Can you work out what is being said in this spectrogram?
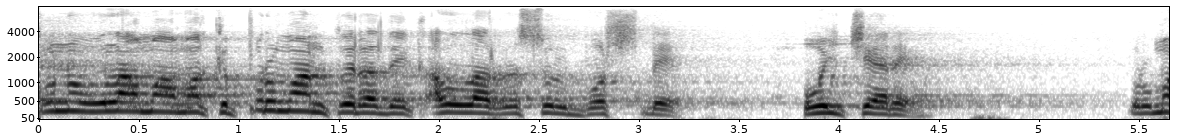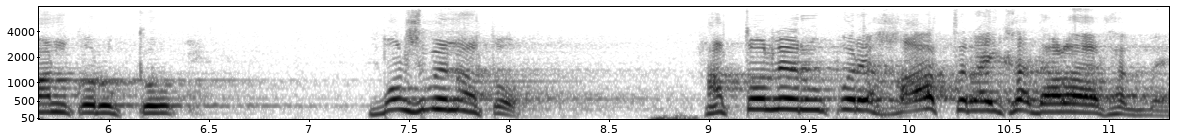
কোন ওলামা আমাকে প্রমাণ করে দেখ, আল্লাহ রসুল বসবে ওই চেয়ারে প্রমাণ করুক কেউ, বসবে না তো। হাতলের উপরে হাত রাইখা দাঁড়ায় থাকবে।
